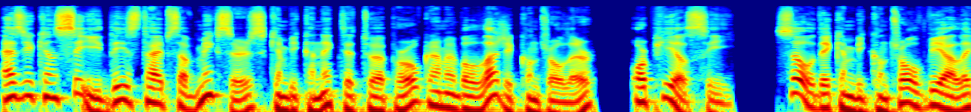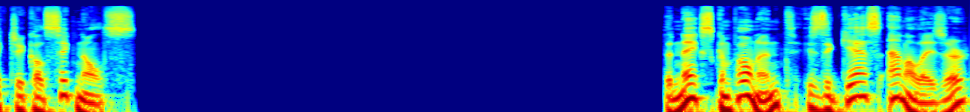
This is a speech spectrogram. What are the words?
As you can see, these types of mixers can be connected to a programmable logic controller or PLC, so they can be controlled via electrical signals. The next component is the gas analyzer,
